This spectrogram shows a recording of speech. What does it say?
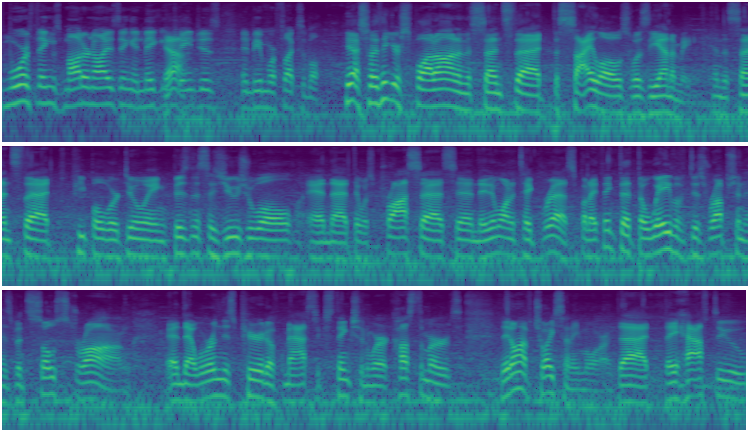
more things, modernizing and making yeah. changes and being more flexible. Yeah, so I think you're spot on in the sense that the silos was the enemy, in the sense that people were doing business as usual and that there was process and they didn't want to take risks, but I think that the wave of disruption has been so strong and that we're in this period of mass extinction where customers, they don't have choice anymore, that they have to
